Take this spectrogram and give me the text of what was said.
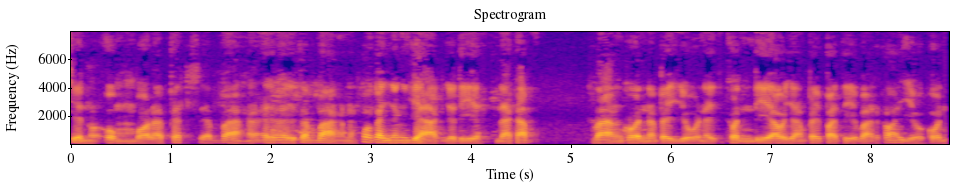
เช่นว่าอมบรเพชรเสียบ้างอะไรสักบ้างนะพวกก็ยังอยากอยู่ดีนะครับ บางคนน่ะไปอยู่ในคนเดียวอย่างไปปฏิบัติก็อยู่คน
